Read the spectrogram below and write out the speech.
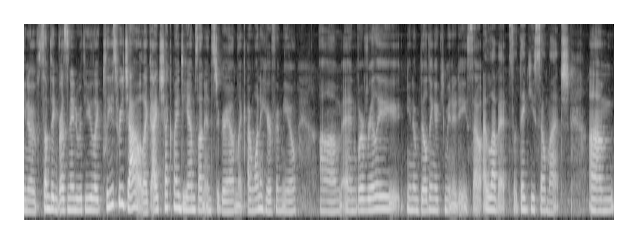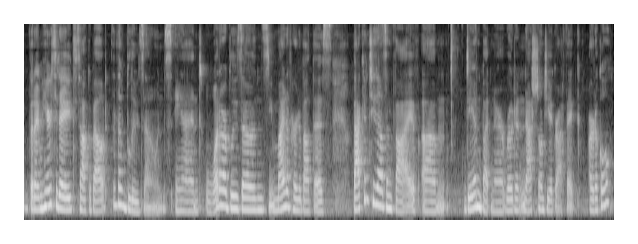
you know, if something resonated with you, like please reach out. Like I check my DMs on Instagram. Like I want to hear from you. Um, and we're really, you know, building a community. So I love it. So thank you so much. Um, but I'm here today to talk about the blue zones. And what are blue zones? You might have heard about this. Back in 2005, um, Dan Buettner wrote a National Geographic article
